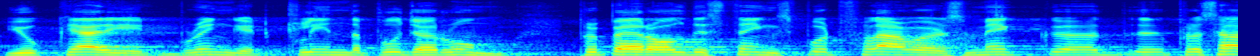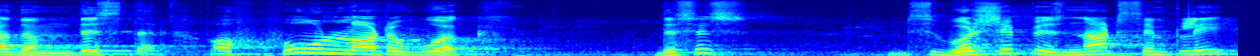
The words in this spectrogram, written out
You carry it, bring it, clean the puja room, prepare all these things, put flowers, make uh, prasadam, this, that, a whole lot of work. This is… worship is not simply,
